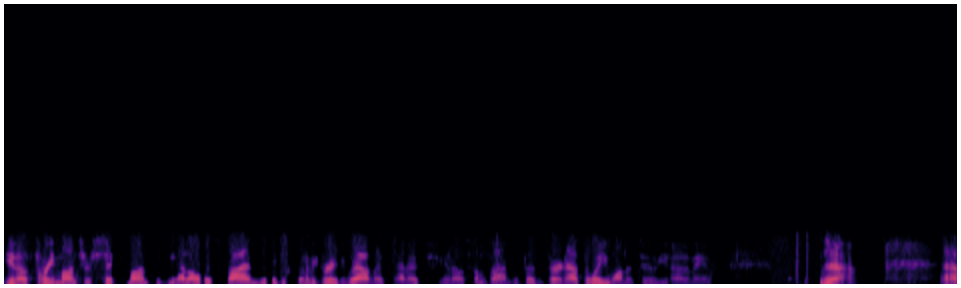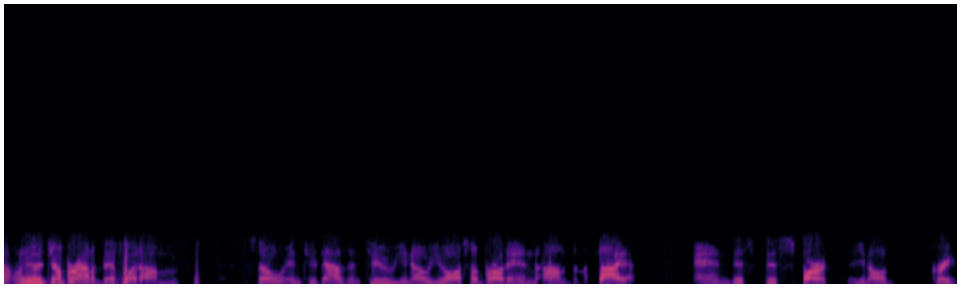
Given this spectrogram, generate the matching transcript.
you know, three months or six months, and you had all this time. You think it's going to be great, and you go out and, it, and it's, you know, sometimes it doesn't turn out the way you want it to. You know what I mean? Yeah. Uh, I'm going to jump around a bit, but um, so in 2002, you know, you also brought in um the Messiah, and this this sparked, you know, a great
